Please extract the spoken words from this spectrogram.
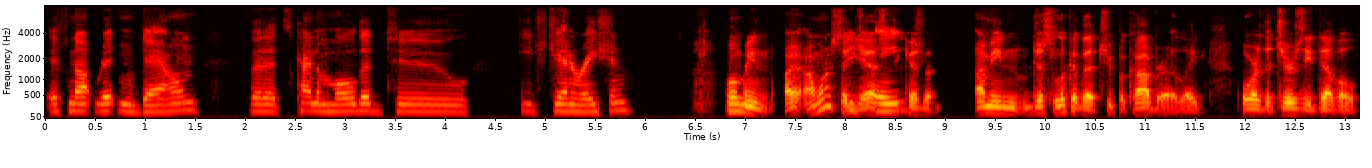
if not written down, that it's kind of molded to each generation. Well, I mean, I, I want to say Each yes age. because I mean, just look at the chupacabra, like or the Jersey Devil.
